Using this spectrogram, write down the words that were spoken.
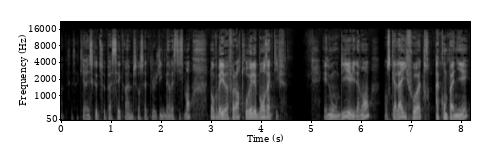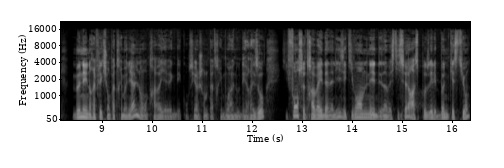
Hein, C'est ça qui risque de se passer quand même sur cette logique d'investissement. Donc ben, il va falloir trouver les bons actifs. Et nous, on dit évidemment, dans ce cas-là, il faut être accompagné, mener une réflexion patrimoniale. Nous, on travaille avec des conseillers en de patrimoine ou des réseaux qui font ce travail d'analyse et qui vont emmener des investisseurs à se poser les bonnes questions.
